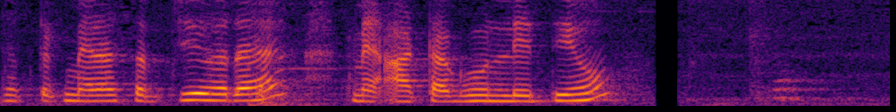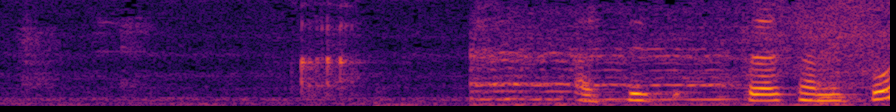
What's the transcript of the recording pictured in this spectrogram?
जब तक मेरा सब्ज़ी हो रहा है, मैं आटा गूंद लेती हूँ। अच्छी तरह से हम इसको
